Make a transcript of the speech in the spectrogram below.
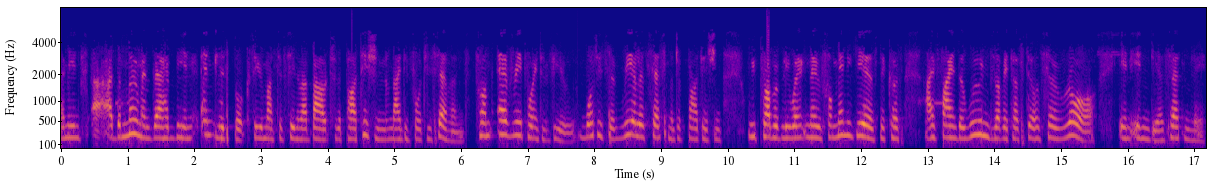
I mean, uh, at the moment there have been endless books, you must have seen them about the partition of 1947. From every point of view, what is the real assessment of partition? We probably won't know for many years because I find the wounds of it are still so raw in India, certainly.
